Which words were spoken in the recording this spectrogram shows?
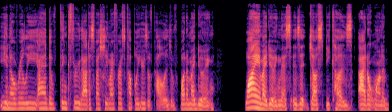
you know, really, I had to think through that, especially my first couple years of college of what am I doing? Why am I doing this? Is it just because I don't want to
